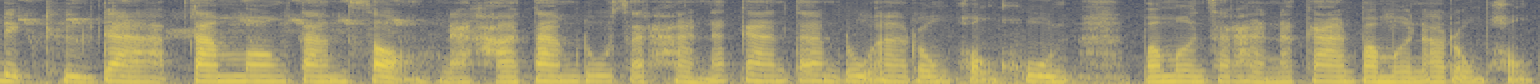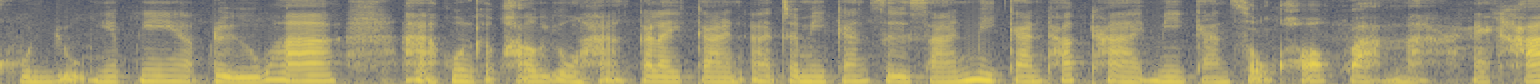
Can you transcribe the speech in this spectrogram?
เด็กถือดาบตามมองตามส่องนะคะ ตามดูสถานการณ์ตามดูอารมณ์ของคุณ ประเมินสถานการณ์ประเมินอารมณ์ของคุณอยู่เงียบๆหรือว่าหากคุณกับเขาอยู่ห่างไกลกันอาจจะมีการสื่อสารมีการทักทายมีการส่งข้อความมานะคะ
